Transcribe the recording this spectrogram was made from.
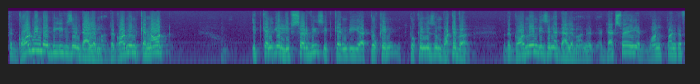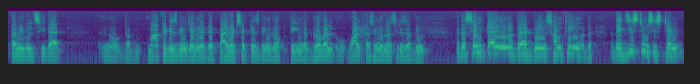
The government, I believe, is in a dilemma. The government cannot, it can be a lip service, it can be a token, tokenism, whatever. But the government is in a dilemma. And that's why at one point of time you will see that, you know, the market is being generated, private sector is being roped in, the global world-class universities are being, at the same time, you know, they are doing something, the, but the existing system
